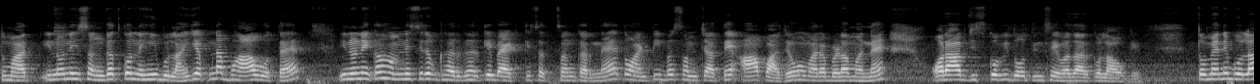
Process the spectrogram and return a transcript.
तुम्हार, इन्होंने संगत को नहीं बुला ये अपना भाव होता है। इन्होंने कहा, हमने सिर्फ़ घर घर के बैठ के सत्संग करना है तो आंटी बस हम चाहते हैं आप आ जाओ, हमारा बड़ा मन है, और आप जिसको भी दो तीन सेवादार को लाओगे। तो मैंने बोला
